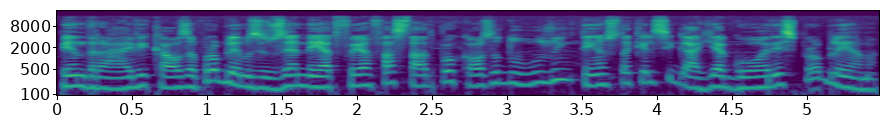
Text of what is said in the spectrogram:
pendrive, causa problemas. E o Zé Neto foi afastado por causa do uso intenso daquele cigarro. E agora esse problema.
